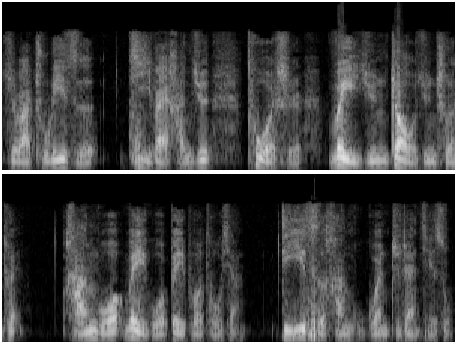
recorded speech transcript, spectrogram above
是吧？楚离子击败韩军，迫使魏军、赵军撤退，韩国、魏国被迫投降。第一次函谷关之战结束。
